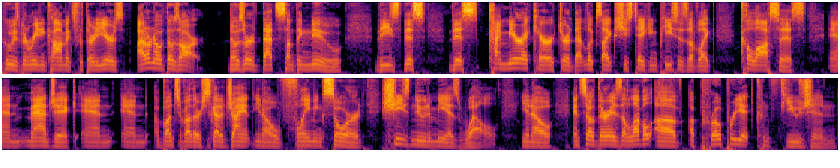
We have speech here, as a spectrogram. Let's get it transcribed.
who has been reading comics for 30 years i don't know what those are. Those are that's something new. These this this chimera character that looks like she's taking pieces of like colossus and Magik and and a bunch of other she's got a giant you know flaming sword she's new to me as well you know and so there is a level of appropriate confusion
